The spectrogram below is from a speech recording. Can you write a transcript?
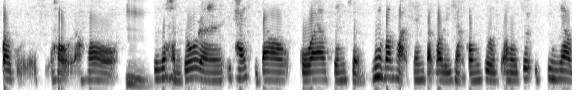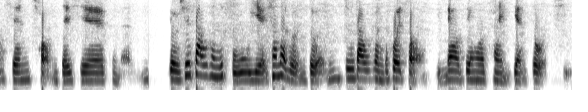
外国的时候，然后嗯，就是很多人一开始到国外要生存，没有办法先找到理想工作的时候，就一定要先从这些可能有些大部分是服务业，像在伦敦，就是大部分都会从饮料店或餐饮店做起。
